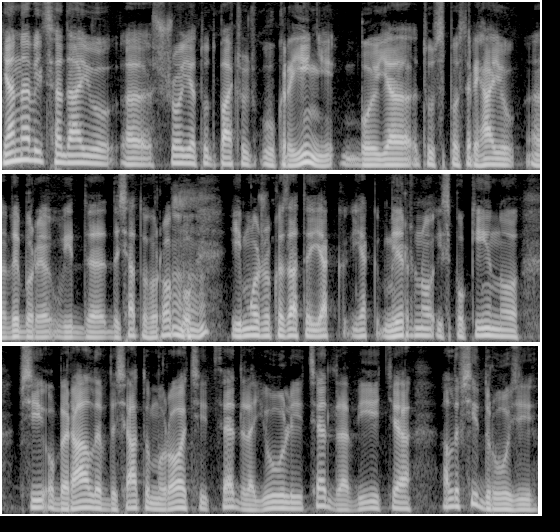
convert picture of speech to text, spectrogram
Я навіть згадаю, е, що я тут бачу в Україні, бо я тут спостерігаю е, вибори від 10-го року, uh і можу казати, як, як мирно і спокійно. Всі обирали в 10-му році це для Юлії, це для Вітя, але всі друзі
